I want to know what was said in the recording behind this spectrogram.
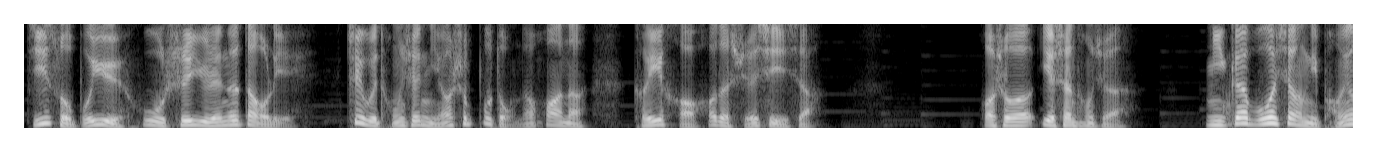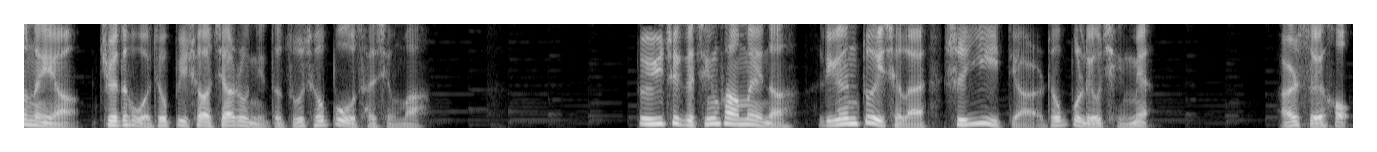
己所不欲，勿施于人的道理。这位同学，你要是不懂的话呢，可以好好的学习一下。话说叶山同学，你该不会像你朋友那样，觉得我就必须要加入你的足球部才行吧？对于这个金发妹呢，林恩对起来是一点都不留情面，而随后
